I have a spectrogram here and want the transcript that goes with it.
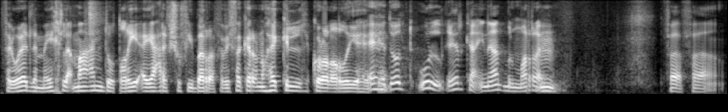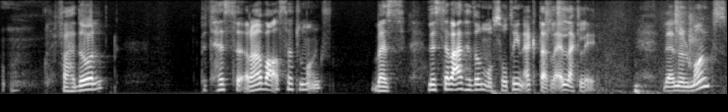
فالولد لما يخلق ما عنده طريقة يعرف شو في برا. فبيفكر إنه هيك كل الكرة الأرضية هيك إيه يعني. هدول تقول غير كائنات بالمرة. ف ف فهدول بتحس رابع قصة ال monks؟ بس لسه بعد هدول مبسوطين أكثر لأقول لك ليه؟ لأنه ال monks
